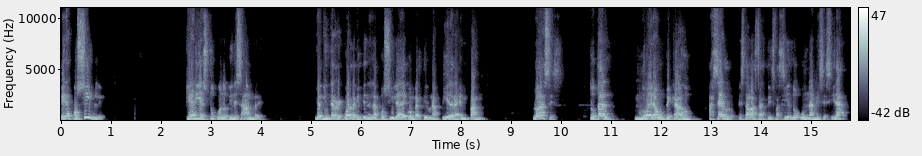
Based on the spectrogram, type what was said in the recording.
Era posible. ¿Qué harías tú cuando tienes hambre? Y alguien te recuerda que tienes la posibilidad de convertir una piedra en pan. Lo haces. Total, no era un pecado hacerlo. Estaba satisfaciendo una necesidad.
